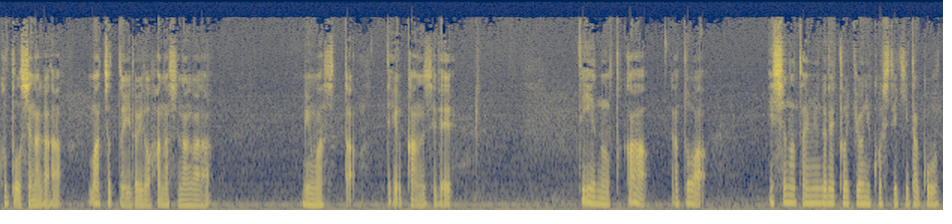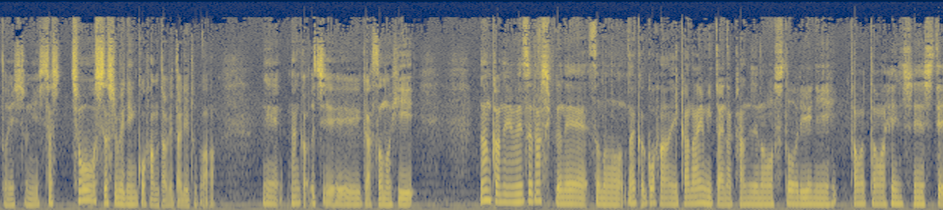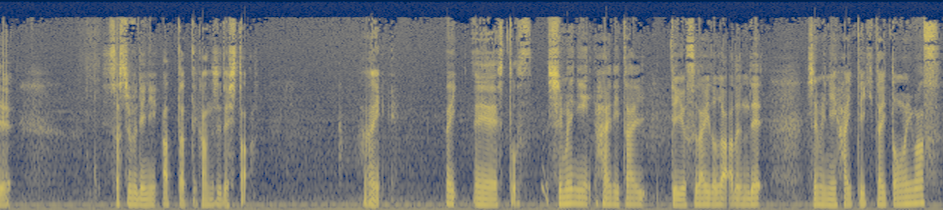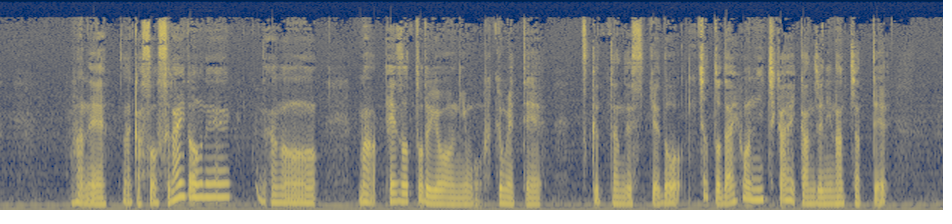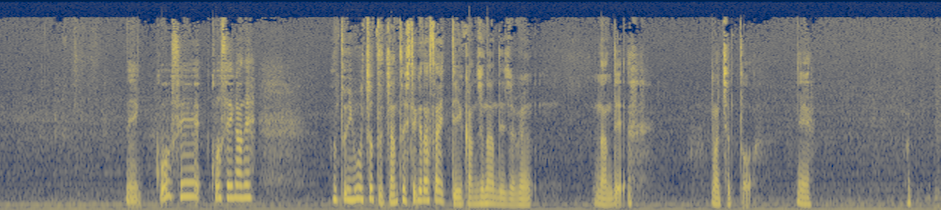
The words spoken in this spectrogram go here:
ことをしながら、まあちょっといろいろ話しながら見ましたっていう感じで、っていうのとか、あとは、一緒のタイミングで東京に越してきた子と一緒に久し、超久しぶりにご飯食べたりとか、ね、なんかうちがその日、なんかね、珍しくね、その、なんかご飯行かないみたいな感じのストーリーにたまたま返信して、久しぶりに会ったって感じでした。はい。はい。えー、っと、締めに入りたいっていうスライドがあるんで、締めに入っていきたいと思います。まあね、なんかそう、スライドをね、あのー、まあ映像撮るようにも含めて、作ったんですけど、ちょっと台本に近い感じになっちゃって、ね、構成、構成がね、本当にもうちょっとちゃんとしてくださいっていう感じなんで自分。なんで、まあちょっと、ね、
